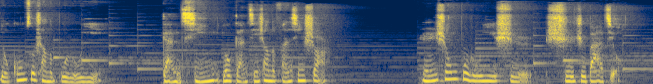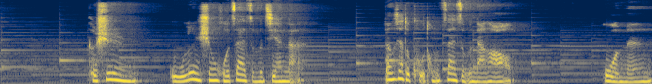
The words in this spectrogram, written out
有工作上的不如意，感情有感情上的烦心事儿。人生不如意事十之八九，可是无论生活再怎么艰难，当下的苦痛再怎么难熬，我们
